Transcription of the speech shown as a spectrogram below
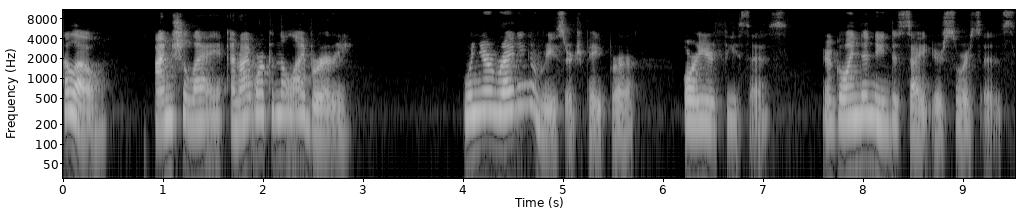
Hello, I'm Shalay and I work in the library. When you're writing a research paper or your thesis, you're going to need to cite your sources.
